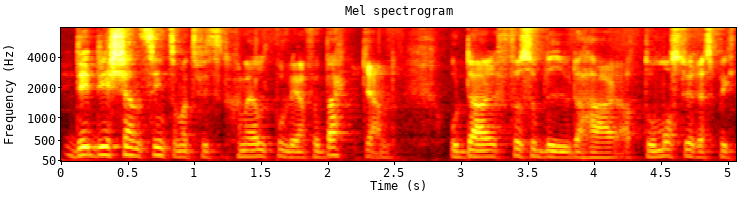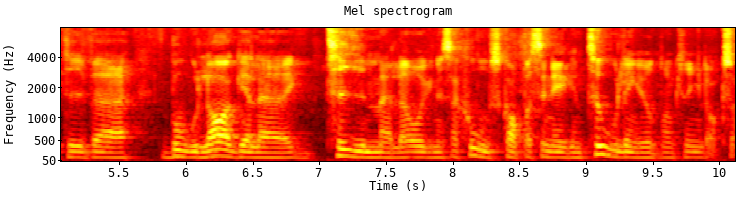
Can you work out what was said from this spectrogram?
det, det känns inte som att det finns ett generellt problem för backend. Och därför så blir ju det här att då måste ju respektive bolag eller team eller organisation skapa sin egen tooling runt omkring det också.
